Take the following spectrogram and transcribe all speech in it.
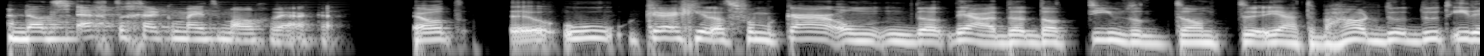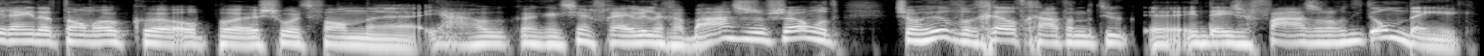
En dat is echt te gek om mee te mogen werken. Ja, want eh, hoe krijg je dat voor elkaar om dat, ja, dat, dat team dan, dan te, ja, te behouden? Doet, doet iedereen dat dan ook eh, op een soort van, eh, ja, hoe kan ik zeggen, vrijwillige basis of zo? Want zo heel veel geld gaat er natuurlijk in deze fase nog niet om, denk ik.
